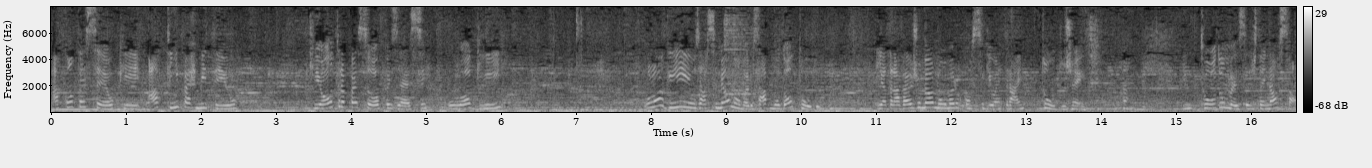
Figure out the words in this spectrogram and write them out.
Aconteceu que a TIM permitiu que outra pessoa fizesse o login. O login usasse meu número, sabe? Mudou tudo. E através do meu número conseguiu entrar em tudo, gente em tudo mesmo, gente tem noção.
